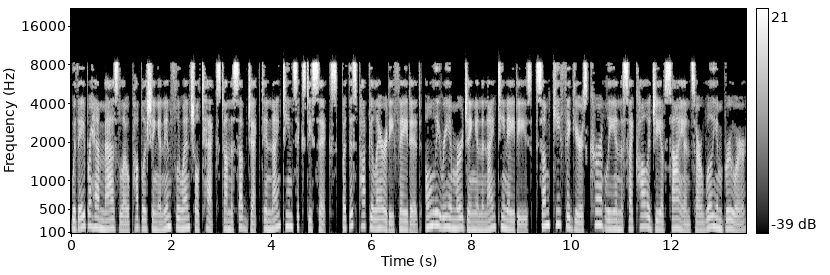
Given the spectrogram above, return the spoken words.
with Abraham Maslow publishing an influential text on the subject in 1966, but this popularity faded, only re-emerging in the 1980s. Some key figures currently in the psychology of science are William Brewer,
